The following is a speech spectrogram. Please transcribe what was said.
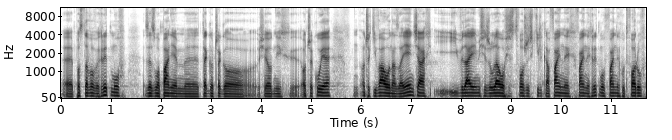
e, podstawowych rytmów, ze złapaniem tego, czego się od nich oczekuje, oczekiwało na zajęciach i wydaje mi się, że udało się stworzyć kilka fajnych, fajnych rytmów, fajnych utworów,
